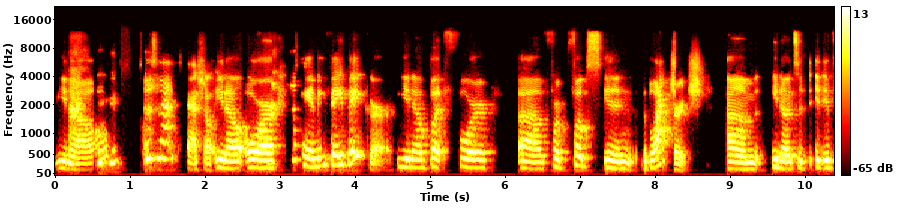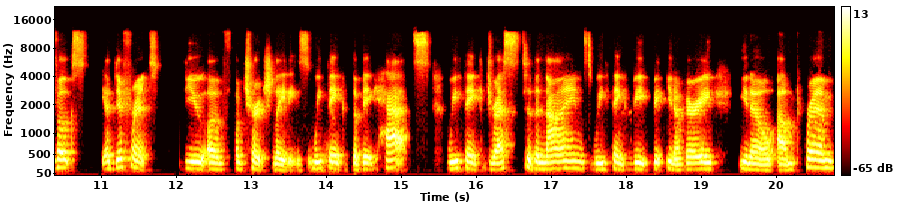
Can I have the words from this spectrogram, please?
you know, it's not special, you know, or Tammy Faye Bakker, you know, but for uh, for folks in the Black church, um, you know, it's a, it evokes a different view of, of church ladies. We think the big hats, we think dress to the nines, we think, you know, very, you know, um, prim,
